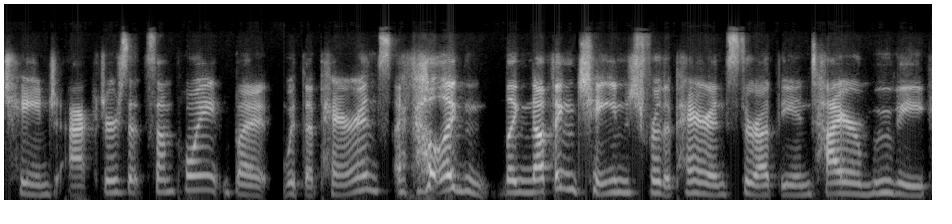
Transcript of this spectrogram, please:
change actors at some point, but with the parents, I felt like like nothing changed for the parents throughout the entire movie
